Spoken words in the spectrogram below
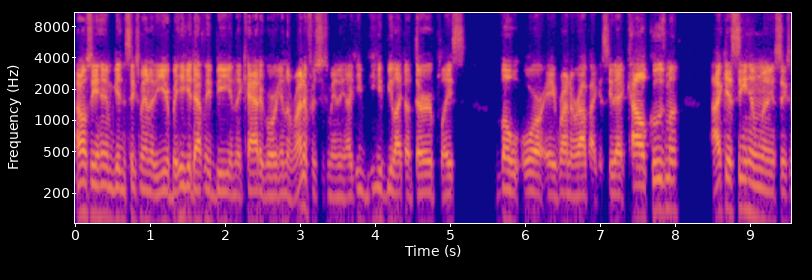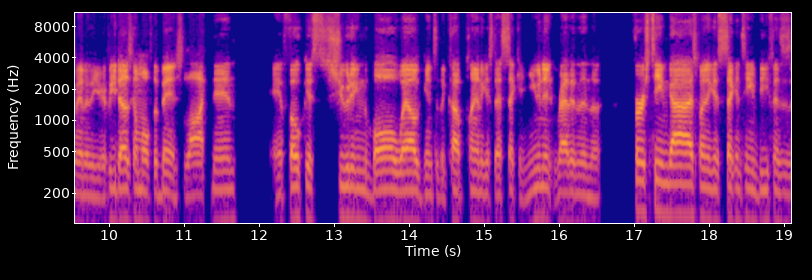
I don't see him getting six man of the year, but he could definitely be in the category in the running for six man. Like he, he could be like a third place vote or a runner up. I can see that. Kyle Kuzma, I can see him winning six man of the year if he does come off the bench, locked in and focused, shooting the ball well, getting to the cup, playing against that second unit rather than the first team guys playing against second team defenses.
